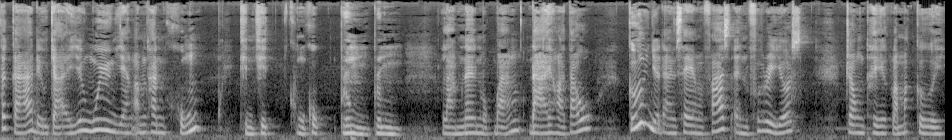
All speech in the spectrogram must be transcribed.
Tất cả đều chạy với nguyên dàn âm thanh khủng khình khịch khủng khục brum brum làm nên một bản đại hòa tấu cứ như đang xem Fast and Furious. Trông thiệt là mắc cười.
